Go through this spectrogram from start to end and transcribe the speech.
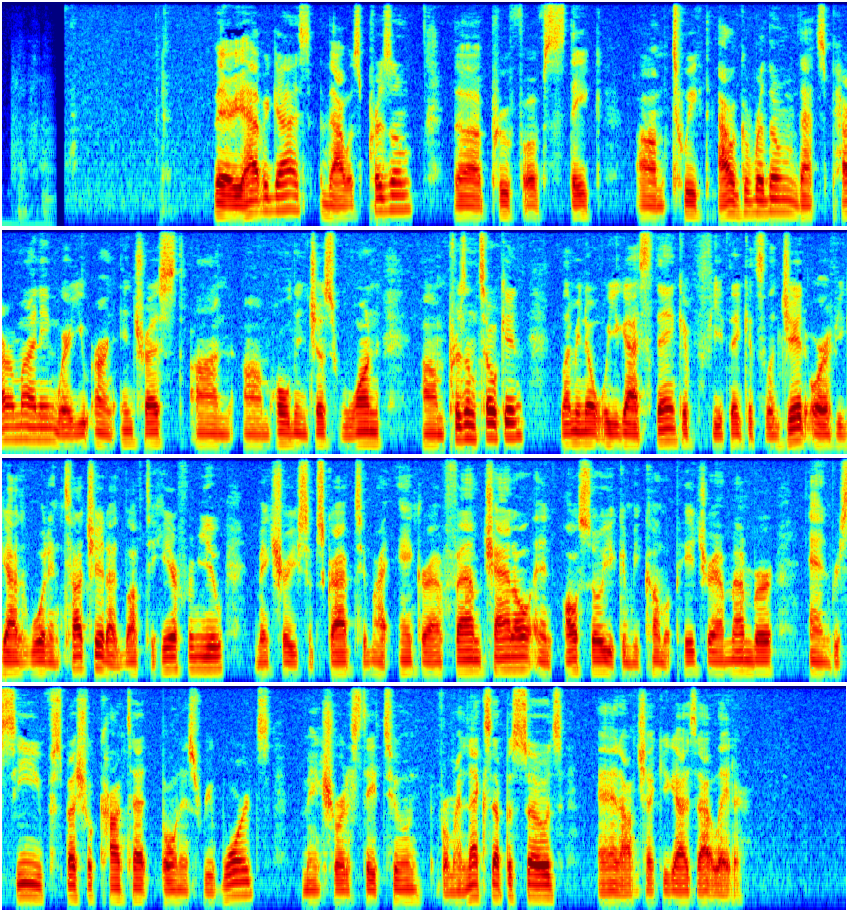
There you have it, guys. That was PRIZM, the proof of stake um, tweaked algorithm that's paramining, where you earn interest on um, holding just one um, PRIZM token. Let me know what you guys think. If you think it's legit or if you guys wouldn't touch it, I'd love to hear from you. Make sure you subscribe to my Anchor FM channel, and also you can become a Patreon member and receive special content bonus rewards. Make sure to stay tuned for my next episodes, and I'll check you guys out later.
